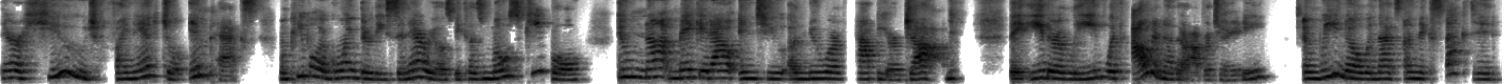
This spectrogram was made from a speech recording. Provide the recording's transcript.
there are huge financial impacts when people are going through these scenarios because most people do not make it out into a newer happier job. They either leave without another opportunity and we know when that's unexpected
